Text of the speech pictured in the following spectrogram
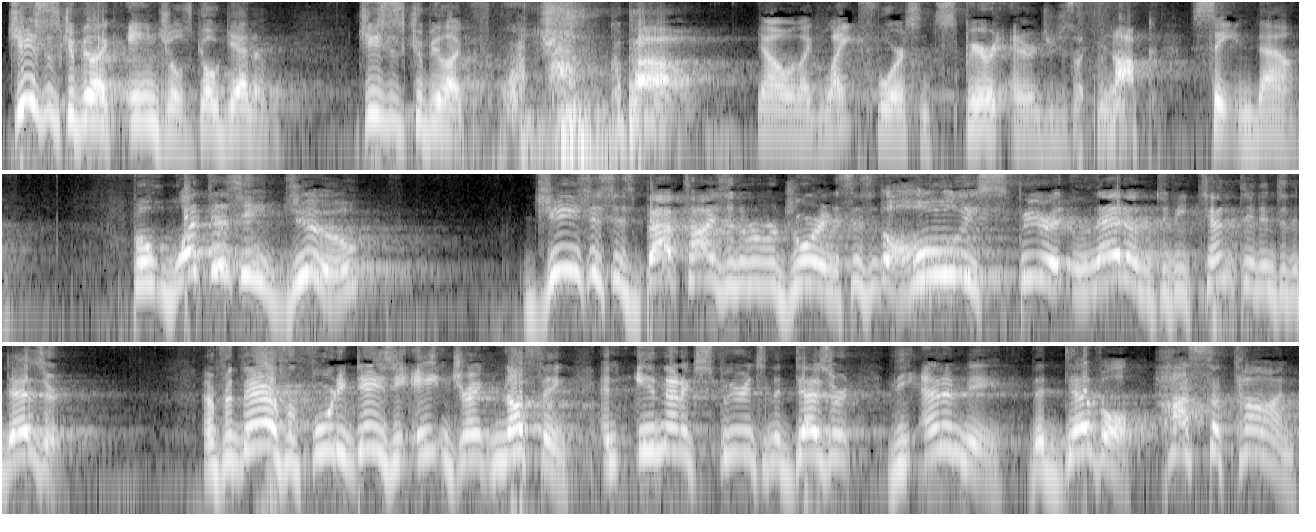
Jesus could be like angels, go get him. Jesus could be like, kapow, you know, like light force and spirit energy, just like knock Satan down. But what does he do? Jesus is baptized in the river Jordan. It says that the Holy Spirit led him to be tempted into the desert. And for there, for 40 days, he ate and drank nothing. And in that experience in the desert, the enemy, the devil, Hasatan,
